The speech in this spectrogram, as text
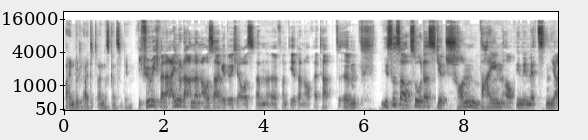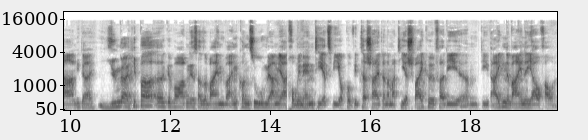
Wein begleitet einen das ganze Leben. Ich fühle mich bei der einen oder anderen Aussage durchaus dann äh, von dir dann auch ertappt. Ähm, ist es auch so, dass jetzt schon Wein auch in den letzten Jahren wieder jünger, hipper äh, geworden ist? Also Wein, Weinkonsum. Wir haben ja Prominente jetzt wie Joko Winterscheid oder Matthias Schweighöfer, die ähm, die eigene Weine ja auch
